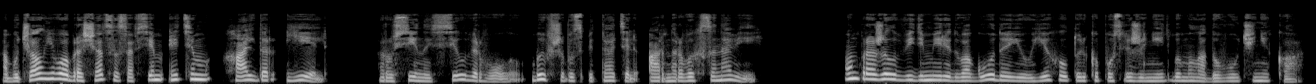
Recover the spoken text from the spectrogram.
Обучал его обращаться со всем этим Хальдер Ель, русин из Силвервола, бывший воспитатель Арнеровых сыновей. Он прожил в Видимире два года и уехал только после женитьбы молодого ученика.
